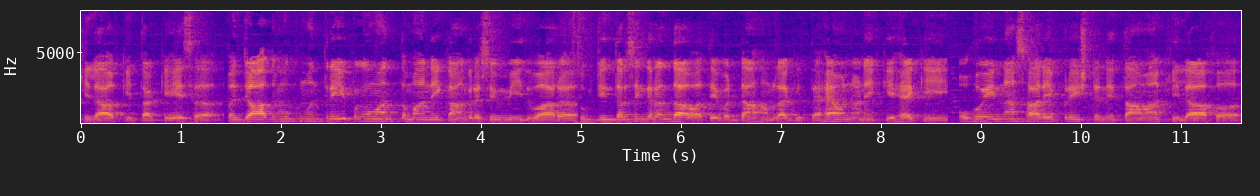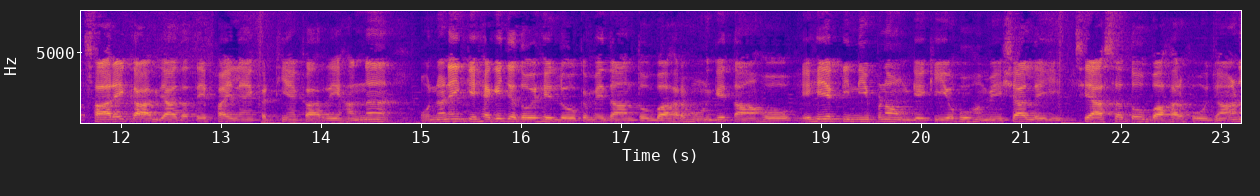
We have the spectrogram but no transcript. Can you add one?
ਖਿਲਾਫ ਕੀਤਾ ਕੇਸ। ਪੰਜਾਬ ਦੇ ਮੁੱਖ ਮੰਤਰੀ ਭਗਵੰਤ ਮਾਨ ਨੇ ਕਾਂਗਰਸੀ ਉਮੀਦਵਾਰ ਸੁਖਜਿੰਦਰ ਸਿੰਘ ਰੰਧਾਵਾ ਤੇ ਵੱਡਾ ਹਮਲਾ ਕੀਤਾ ਹੈ। ਉਹਨਾਂ ਨੇ ਕਿਹਾ ਕਿ ਉਹ ਇਹਨਾਂ ਸਾਰੇ ਭ੍ਰਿਸ਼ਟ ਨੇਤਾਵਾਂ ਖਿਲਾਫ ਸਾਰੇ ਕਾਗਜ਼ਾਤ ਅਤੇ ਫਾਈਲਾਂ ਇਕੱਠੀਆਂ ਕਰ ਰਹੇ ਹਨ। ਉਹਨਾਂ ਨੇ ਕਿਹਾ ਕਿ ਜਦੋਂ ਇਹ ਲੋਕ ਮੈਦਾਨ ਤੋਂ ਬਾਹਰ ਹੋਣਗੇ ਤਾਂ ਉਹ ਇਹ ਯਕੀਨੀ ਬਣਾਉਣਗੇ ਕਿ ਉਹ ਹਮੇਸ਼ਾ ਲਈ ਸਿਆਸਤ ਤੋਂ ਬਾਹਰ ਹੋ ਜਾਣ।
